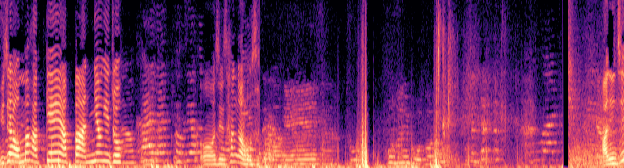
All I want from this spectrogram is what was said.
유재 엄마 갈게. 아빠 안녕해줘. 어, 지금 상관없어. 갈게. 호순이 보고 더 아니지?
